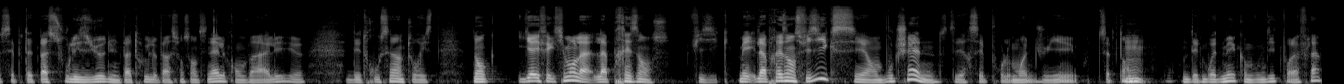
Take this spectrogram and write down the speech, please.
c'est peut-être pas sous les yeux d'une patrouille de l'opération Sentinelle qu'on va aller euh, détrousser un touriste. Donc il y a effectivement la, la présence physique. Mais la présence physique, c'est en bout de chaîne. C'est-à-dire c'est pour le mois de juillet ou de septembre, Mm. dès le mois de mai, comme vous me dites, pour la flamme.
